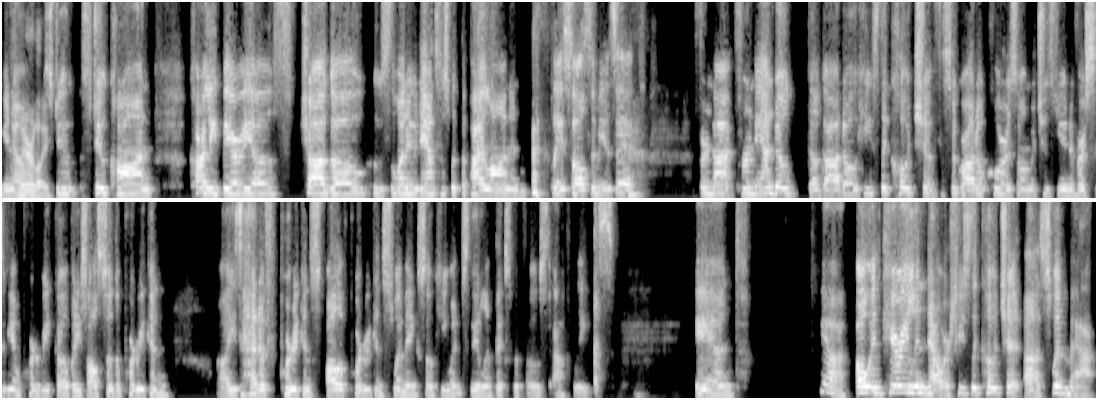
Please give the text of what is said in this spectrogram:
You know, Clearly. Stu, Stu Kahn, Carly Barrios, Chago, who's the one who dances with the pylon and plays salsa music. Fernando Delgado, he's the coach of Sagrado Corazon, which is university in Puerto Rico, but he's also the Puerto Rican uh, he's head of Puerto Rican, all of Puerto Rican swimming. So he went to the Olympics with those athletes. And yeah. Oh, and Carrie Lindauer, she's the coach at uh, Swim Mac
